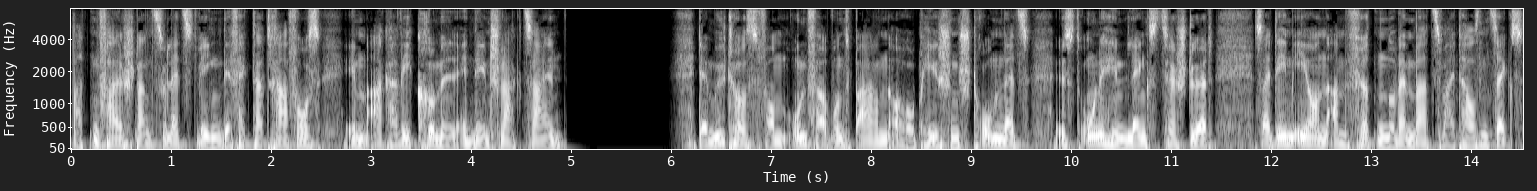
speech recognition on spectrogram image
Vattenfall stand zuletzt wegen defekter Trafos im AKW Krümmel in den Schlagzeilen. Der Mythos vom unverwundbaren europäischen Stromnetz ist ohnehin längst zerstört, seitdem E.ON am 4. November 2006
